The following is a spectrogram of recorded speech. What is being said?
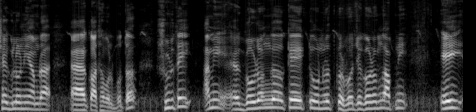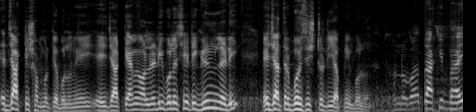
সেগুলো নিয়ে আমরা কথা বলব। তো শুরুতেই আমি গৌরঙ্গকে একটু অনুরোধ করব যে, গৌরঙ্গ আপনি এই জাতটি সম্পর্কে বলুন। এই এই জাতটি আমি অলরেডি বলেছি, এটি গ্রিন লেডি এই জাতের বৈশিষ্ট্যটি আপনি বলুন। ধন্যবাদ। রাকিব ভাই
